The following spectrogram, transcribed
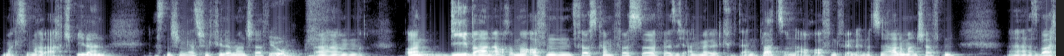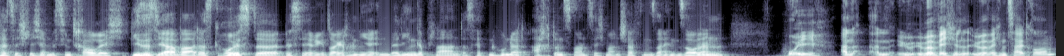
maximal acht Spielern. Das sind schon ganz schön viele Mannschaften. Ähm, und die waren auch immer offen, First Come, First Serve, wer sich anmeldet, kriegt einen Platz und auch offen für internationale Mannschaften. Äh, es war tatsächlich ein bisschen traurig. Dieses Jahr war das größte bisherige Jagger-Turnier in Berlin geplant. Das hätten 128 Mannschaften sein sollen. Hui, an, an, über, welche, über welchen Zeitraum?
